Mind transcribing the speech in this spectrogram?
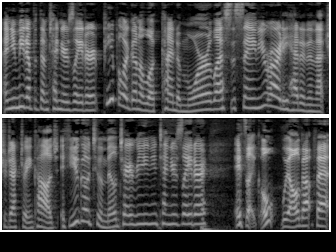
and you meet up with them 10 years later people are going to look kind of more or less the same you're already headed in that trajectory in college if you go to a military reunion 10 years later it's like oh we all got fat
